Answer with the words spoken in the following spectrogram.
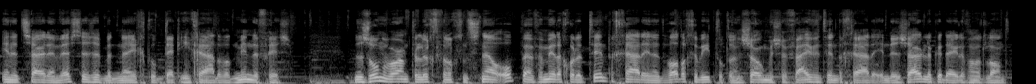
In het zuiden en westen is het met 9 tot 13 graden wat minder fris. De zon warmt de lucht vanochtend snel op en vanmiddag wordt het 20 graden in het Waddengebied tot een zomerse 25 graden in de zuidelijke delen van het land.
